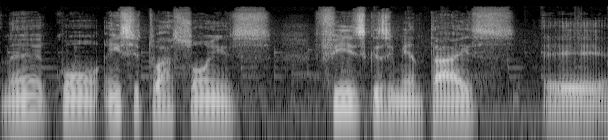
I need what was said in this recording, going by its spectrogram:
né, com, em situações físicas e mentais é,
